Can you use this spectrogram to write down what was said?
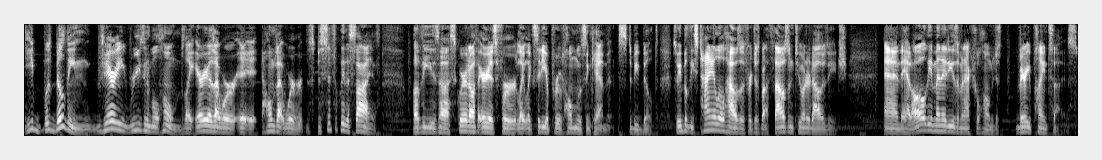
he was building very reasonable homes, like areas that were it, homes that were specifically the size of these uh, squared off areas for like like city approved homeless encampments to be built. So he built these tiny little houses for just about thousand two hundred dollars each, and they had all the amenities of an actual home, just very pint size,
